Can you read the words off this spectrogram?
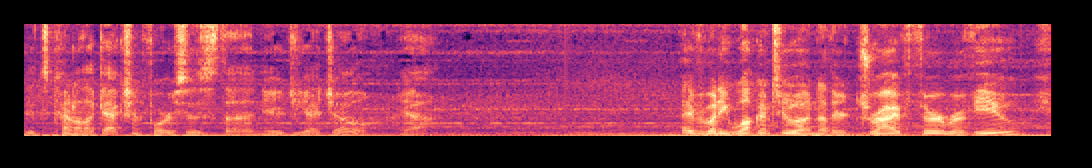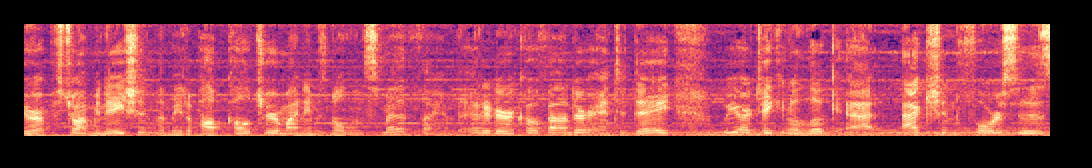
It's kind of like Action Forces, the new G.I. Joe, yeah? Hey everybody, welcome to another drive-through review here at Pastramination, the Made of Pop Culture. My name is Nolan Smith. I am the editor and co-founder, and today we are taking a look at Action Forces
